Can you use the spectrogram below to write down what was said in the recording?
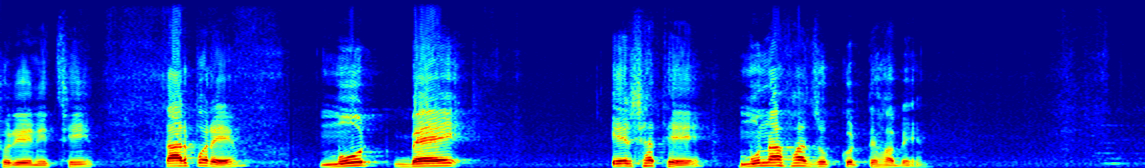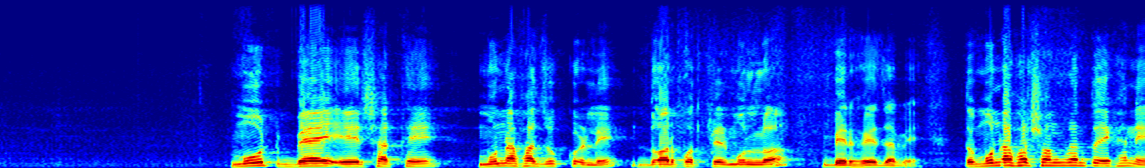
সরিয়ে নিচ্ছি। তারপরে মোট ব্যয় এর সাথে মুনাফা যোগ করতে হবে। মোট ব্যয় এর সাথে মুনাফা যোগ করলে দরপত্রের মূল্য বের হয়ে যাবে। তো মুনাফা সংক্রান্ত এখানে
